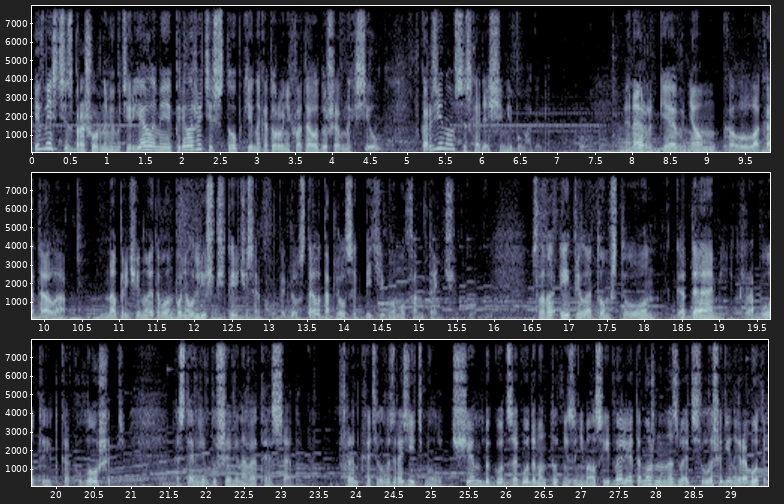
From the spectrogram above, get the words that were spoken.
и вместе с брошюрными материалами переложить из стопки, на которую не хватало душевных сил, в корзину с исходящими бумагами. Энергия в нем клокотала, но причину этого он понял лишь в 4 часа, когда устало поплелся к питьевому фонтанчику. Слова Эйприл о том, что он годами работает как лошадь, оставили в душе виноватый осадок. Фрэнк хотел возразить, мол, чем бы год за годом он тут не занимался, едва ли это можно назвать лошадиной работой.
